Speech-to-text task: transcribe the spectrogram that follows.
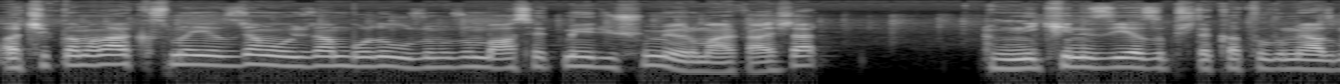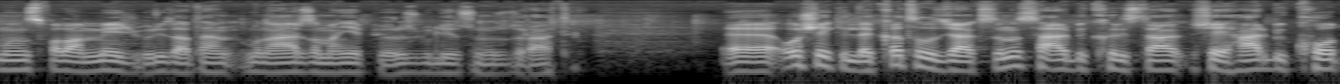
açıklamalar kısmına yazacağım. O yüzden burada uzun uzun bahsetmeyi düşünmüyorum arkadaşlar. Nickinizi yazıp işte katıldım yazmanız falan mecburi. Zaten bunu her zaman yapıyoruz biliyorsunuzdur artık. Ee, o şekilde katılacaksınız. Her bir kristal şey her bir kod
